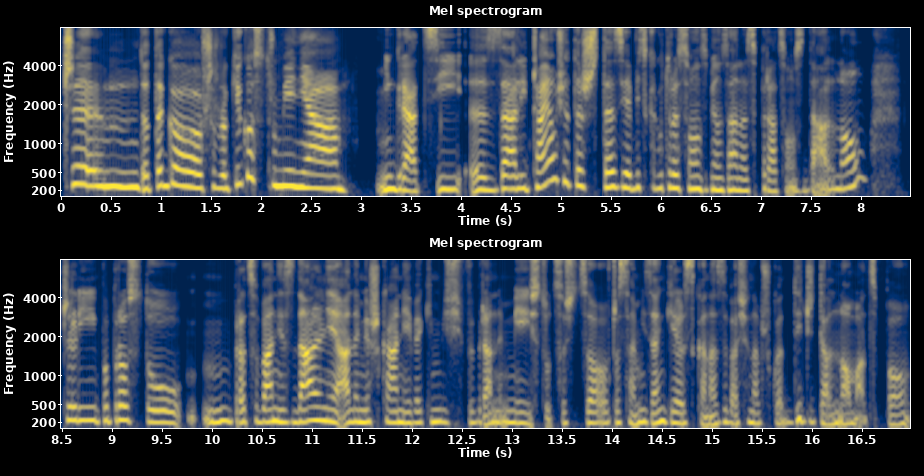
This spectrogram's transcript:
Czy mm, do tego szerokiego strumienia migracji y, zaliczają się też te zjawiska, które są związane z pracą zdalną, czyli po prostu mm, pracowanie zdalnie, ale mieszkanie w jakimś wybranym miejscu, coś co czasami z angielska nazywa się na przykład digital nomads, bo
